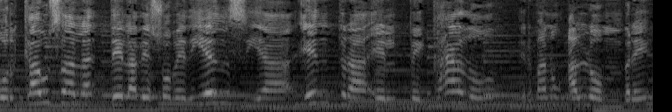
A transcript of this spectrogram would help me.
por causa de la desobediencia entra el pecado, hermano, al hombre,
